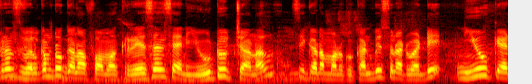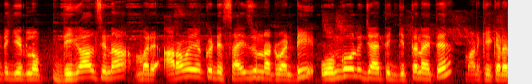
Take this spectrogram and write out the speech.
friends welcome to Gana pharma creations and YouTube channel ఇక్కడ మనకు కనిపిస్తున్నటువంటి న్యూ కేటగిరీలో దిగాల్సిన మరి అరవై ఒకటి సైజు ఉన్నటువంటి ఒంగోలు జాతి గిత్తనైతే మనకి ఇక్కడ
